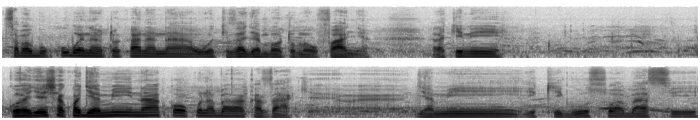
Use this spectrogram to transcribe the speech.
sababu kubwa inayotokana na uwekezaji ambao tumeufanya, lakini kurejesha kwa jamii nako kuna baraka zake. Uh, Jamii ikiguswa, basi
